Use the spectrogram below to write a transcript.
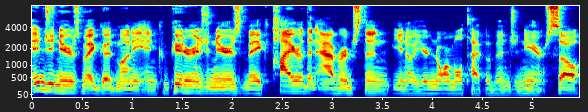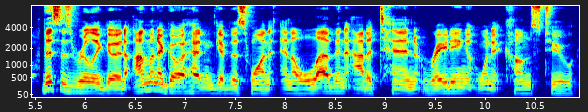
engineers make good money and computer engineers make higher than average than, you know, your normal type of engineer. So this is really good. I'm gonna go ahead and give this one an 11 out of 10 rating when it comes to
